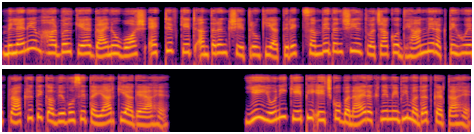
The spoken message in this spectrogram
Millennium herbal care gyno wash active kit अंतरंग क्षेत्रों की अतिरिक्त संवेदनशील त्वचा को ध्यान में रखते हुए प्राकृतिक अवयवों से तैयार किया गया है। ये योनि के पीएच को बनाए रखने में भी मदद करता है,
